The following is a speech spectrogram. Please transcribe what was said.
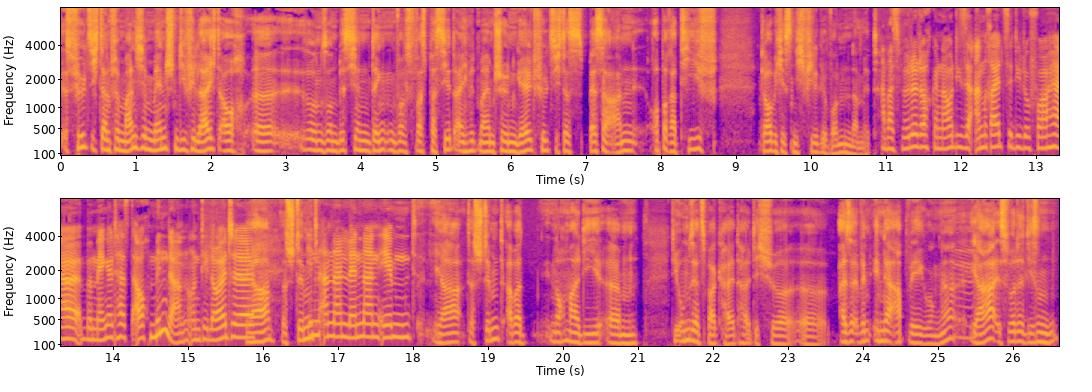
es fühlt sich dann für manche Menschen, die vielleicht auch äh, so, so ein bisschen denken, was, was passiert eigentlich mit meinem schönen Geld, fühlt sich das besser an. Operativ, glaube ich, ist nicht viel gewonnen damit. Aber es würde doch genau diese Anreize, die du vorher bemängelt hast, auch mindern und die Leute ja, das stimmt. in anderen Ländern eben. Ja, das stimmt, aber nochmal die. Ähm, die Umsetzbarkeit halte ich für, äh, also wenn in der Abwägung, ne, mhm. ja, es würde diesen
